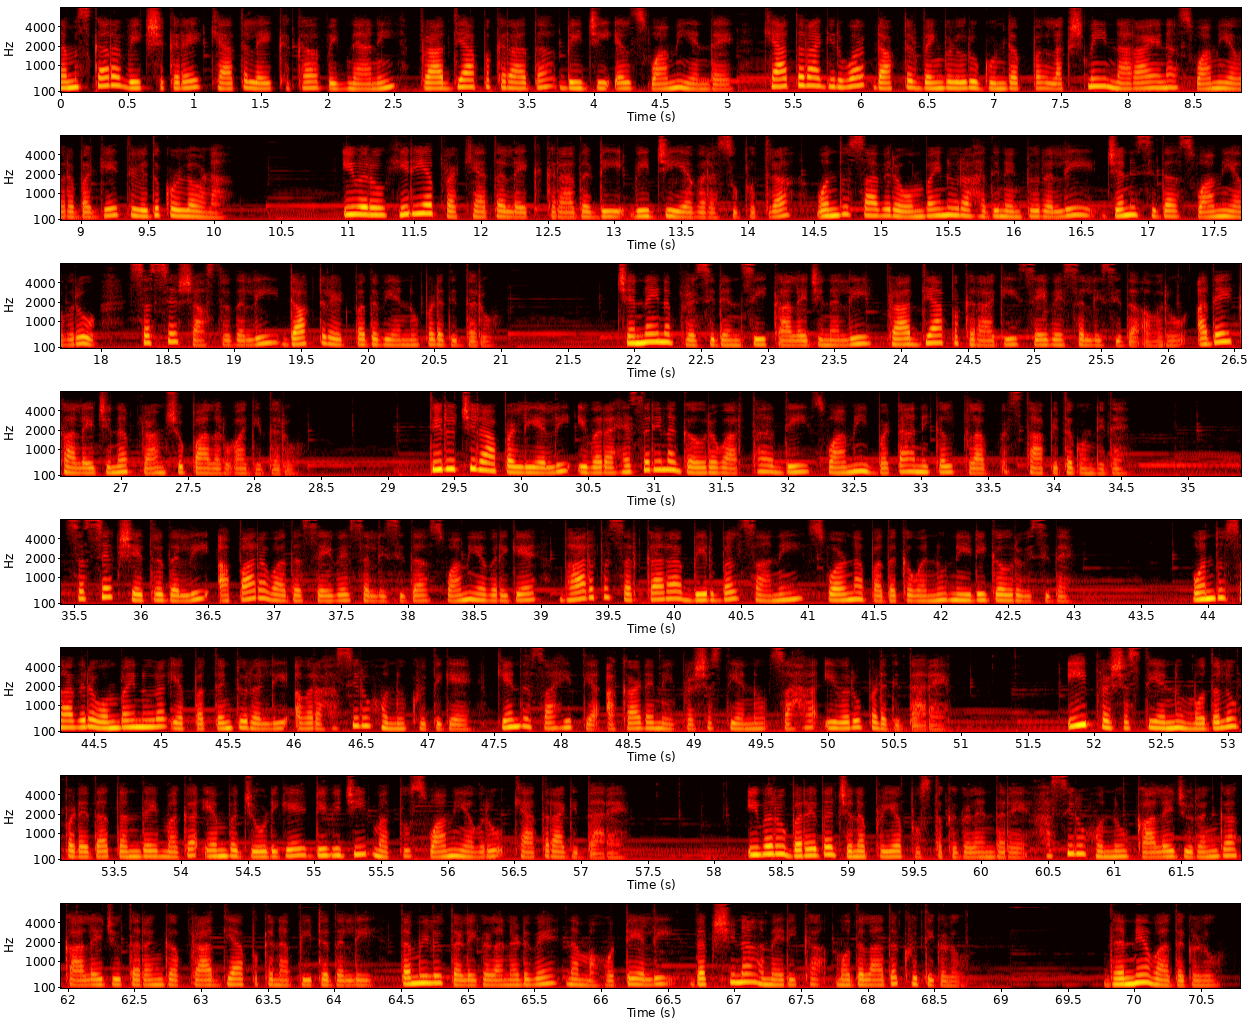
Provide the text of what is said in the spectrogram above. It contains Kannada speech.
ನಮಸ್ಕಾರ ವೀಕ್ಷಕರೇ, ಖ್ಯಾತ ಲೇಖಕ, ವಿಜ್ಞಾನಿ, ಪ್ರಾಧ್ಯಾಪಕರಾದ ಬಿಜಿಎಲ್ ಸ್ವಾಮಿ ಎಂದೇ ಖ್ಯಾತರಾಗಿರುವ ಡಾಕ್ಟರ್ ಬೆಂಗಳೂರು ಗುಂಡಪ್ಪ ಲಕ್ಷ್ಮೀ ನಾರಾಯಣ ಸ್ವಾಮಿಯವರ ಬಗ್ಗೆ ತಿಳಿದುಕೊಳ್ಳೋಣ. ಇವರು ಹಿರಿಯ ಪ್ರಖ್ಯಾತ ಲೇಖಕರಾದ ಡಿ. ವಿಜಿಯವರ ಸುಪುತ್ರ, ಒಂದು ಸಾವಿರ ಒಂಬೈನೂರ ಹದಿನೆಂಟರಲ್ಲಿ ಜನಿಸಿದ ಸ್ವಾಮಿಯವರು ಸಸ್ಯಶಾಸ್ತ್ರದಲ್ಲಿ ಡಾಕ್ಟರೇಟ್ ಪದವಿಯನ್ನು ಪಡೆದಿದ್ದರು. ಚೆನ್ನೈನ ಪ್ರೆಸಿಡೆನ್ಸಿ ಕಾಲೇಜಿನಲ್ಲಿ ಪ್ರಾಧ್ಯಾಪಕರಾಗಿ ಸೇವೆ ಸಲ್ಲಿಸಿದ ಅವರು ಅದೇ ಕಾಲೇಜಿನ ಪ್ರಾಂಶುಪಾಲರು ಆಗಿದ್ದರು. ತಿರುಚಿರಾಪಳ್ಳಿಯಲ್ಲಿ ಇವರ ಹೆಸರಿನ ಗೌರವಾರ್ಥ ದಿ ಸ್ವಾಮಿ ಬಟಾನಿಕಲ್ ಕ್ಲಬ್ ಸ್ಥಾಪಿತಗೊಂಡಿದೆ. ಸಸ್ಯ ಕ್ಷೇತ್ರದಲ್ಲಿ ಅಪಾರವಾದ ಸೇವೆ ಸಲ್ಲಿಸಿದ ಸ್ವಾಮಿಯವರಿಗೆ ಭಾರತ ಸರ್ಕಾರ ಬೀರ್ಬಲ್ ಸಾನಿ ಸ್ವರ್ಣ ಪದಕವನ್ನು ನೀಡಿ ಗೌರವಿಸಿದೆ. ಒಂದು ಸಾವಿರ ಒಂಬೈನೂರ ಎಪ್ಪತ್ತೆಂಟರಲ್ಲಿ ಅವರ ಹಸಿರು ಹೊನ್ನು ಕೃತಿಗೆ ಕೇಂದ್ರ ಸಾಹಿತ್ಯ ಅಕಾಡೆಮಿ ಪ್ರಶಸ್ತಿಯನ್ನು ಸಹ ಇವರು ಪಡೆದಿದ್ದಾರೆ. ಈ ಪ್ರಶಸ್ತಿಯನ್ನು ಮೊದಲು ಪಡೆದ ತಂದೆ ಮಗ ಎಂಬ ಜೋಡಿಗೆ ಡಿವಿಜಿ ಮತ್ತು ಸ್ವಾಮಿಯವರು ಖ್ಯಾತರಾಗಿದ್ದಾರೆ. ಇವರು ಬರೆದ ಜನಪ್ರಿಯ ಪುಸ್ತಕಗಳೆಂದರೆ ಹಸಿರು ಹೊನ್ನು ಕಾಲೇಜು ರಂಗ, ಕಾಲೇಜು ತರಂಗ ಪ್ರಾಧ್ಯಾಪಕನ ಪೀಠದಲ್ಲಿ ತಮಿಳು ತಳಿಗಳ ನಡುವೆ ನಮ್ಮ ಹೊಟ್ಟೆಯಲ್ಲಿ ದಕ್ಷಿಣ ಅಮೆರಿಕ ಮೊದಲಾದ ಕೃತಿಗಳು. ಧನ್ಯವಾದಗಳು.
